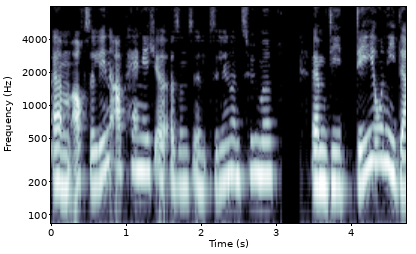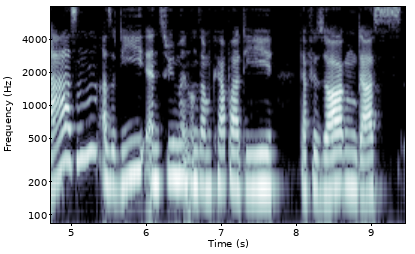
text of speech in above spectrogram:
ähm, auch selenabhängig, äh, also sind Selenoenzyme. Ähm, die Deonidasen, also die Enzyme in unserem Körper, die dafür sorgen, dass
